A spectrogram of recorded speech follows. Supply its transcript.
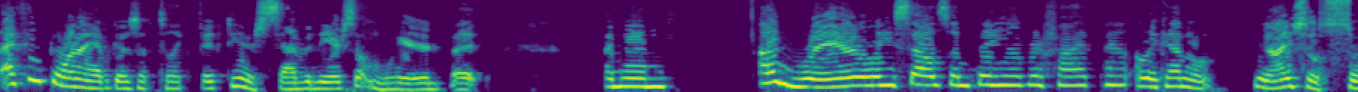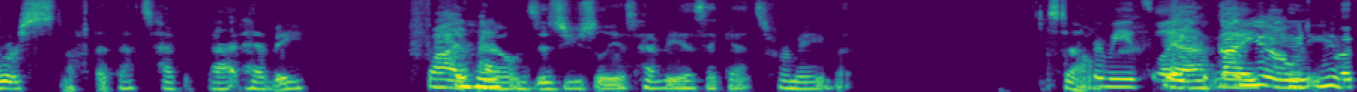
I think the one I have goes up to like 50 or 70 or something weird. But I mean, I rarely sell something over five pounds. Like, I don't, you know, I just don't source stuff that that's heavy, that heavy. 5 Mhm. pounds is usually as heavy as it gets for me, but so For me, it's like yeah, my you know, you, book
